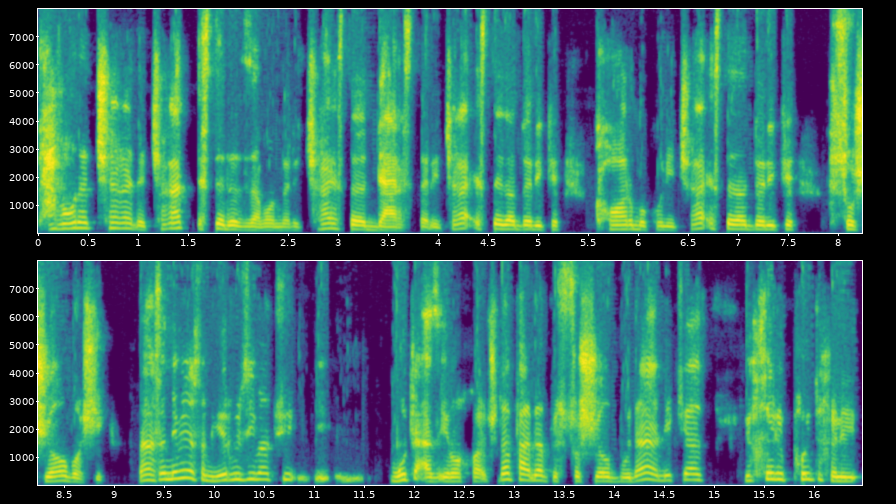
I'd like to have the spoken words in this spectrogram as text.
توانت چقدر چقدر استعداد زبان داری چقدر استعداد درس داری چقدر استعداد داری که کار بکنی چقدر استعداد داری که سوشیال باشی. من اصلا نمی‌دونستم یه روزی من توی موقع از ایران خارج شدم فهمیدم که سوشیال بودن یکی از یه خیلی point خیلی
